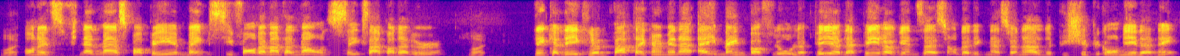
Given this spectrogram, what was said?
Ouais. On a dit finalement, c'est pas pire, même si fondamentalement, on le sait que ça n'a pas d'allure. Tu sais, que des clubs partent avec un ménage. Hey, même Buffalo, le pire, la pire organisation de la Ligue nationale depuis je ne sais plus combien d'années,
